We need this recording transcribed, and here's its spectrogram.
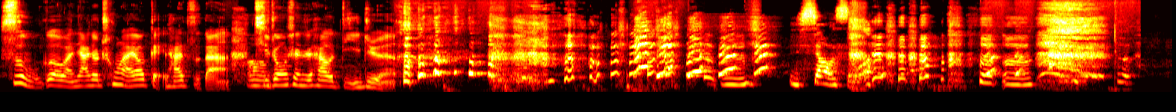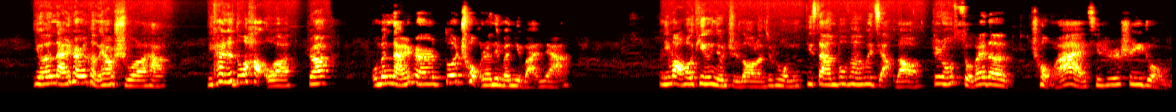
四五个玩家就冲来要给他子弹，其中甚至还有敌军。嗯，你笑死我。嗯，有的男生可能要说了哈，你看这多好啊，是吧？我们男生多宠着你们女玩家。你往后听你就知道了，就是我们第三部分会讲到，这种所谓的宠爱其实是一种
